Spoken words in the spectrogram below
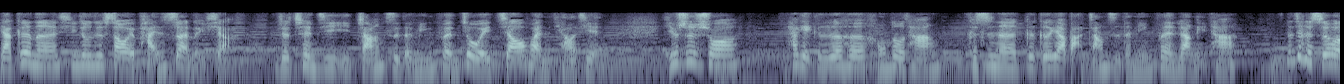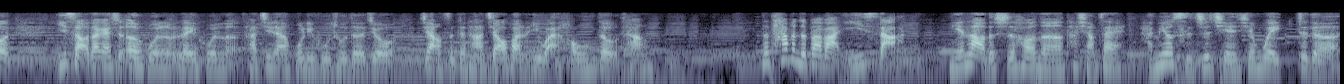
雅各呢，心中就稍微盘算了一下，就趁机以长子的名分作为交换的条件，也就是说。他给哥哥喝红豆汤，可是呢，哥哥要把长子的名分让给他。那这个时候，姨嫂大概是饿昏了、累昏了，他竟然糊里糊涂的就这样子跟他交换了一碗红豆汤。那他们的爸爸以撒年老的时候呢，他想在还没有死之前，先为这个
